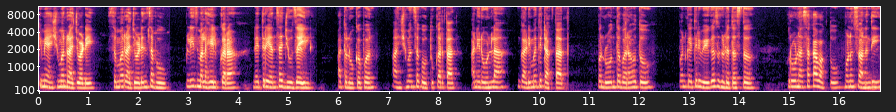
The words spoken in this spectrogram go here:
की मी अंशुमन राजवाडे समर राजवाड्यांचा भाऊ. प्लीज मला हेल्प करा नाहीतर यांचा जीव जाईल. आता लोक पण अंशुमनचं कौतुक करतात आणि रोहनला गाडीमध्ये टाकतात. पण रोहन तर बरा होतो. पण काहीतरी वेगच घडत असतं. रोहन असा का वागतो? म्हणून स्वानंदी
